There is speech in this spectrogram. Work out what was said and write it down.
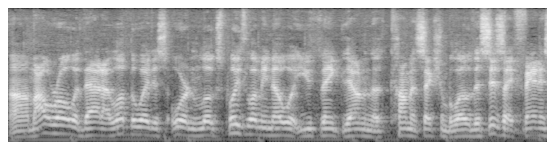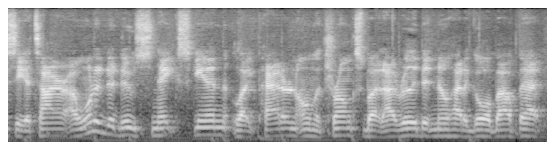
um, I'll roll with that. I love the way this Orton looks. Please let me know what you think down in the comment section below. This is a fantasy attire. I wanted to do snakeskin like pattern on the trunks, but I really didn't know how to go about that.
